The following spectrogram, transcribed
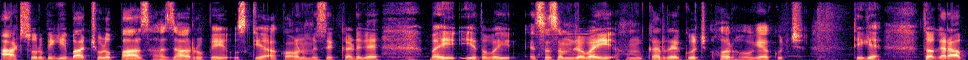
आठ सौ रुपये की बात छोड़ो, पाँच हज़ार रुपये उसके अकाउंट में से कट गए। भाई, ये तो भाई, ऐसा समझो भाई, हम कर रहे कुछ और हो गया कुछ। ठीक है? तो अगर आप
